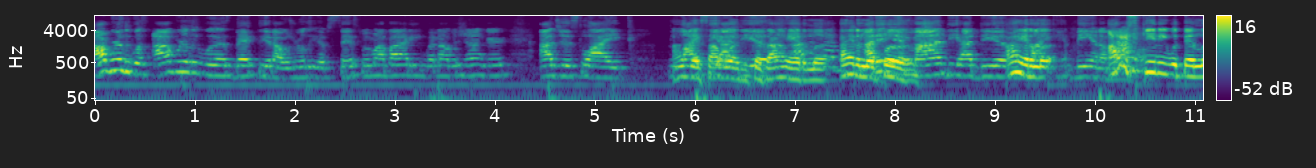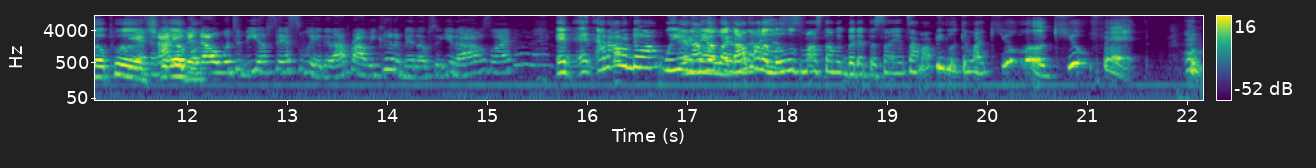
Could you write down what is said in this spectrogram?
I really was. I really was back then. I was really obsessed with my body when I was younger. I just like. I liked guess the I wasn't, idea 'cause I of- had a didn't little- have I had a I little didn't mind the idea of I had a like being a I'm model. skinny with that little pudge Yes, and I didn't even know what to be obsessed with. And I probably could have been upset. You know, I was like. And, and and I don't know. I'm weird And now. looked Like I want to lose my stomach, but at the same time, I'd be looking like you look cute, fat. so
